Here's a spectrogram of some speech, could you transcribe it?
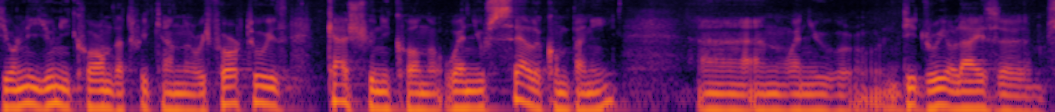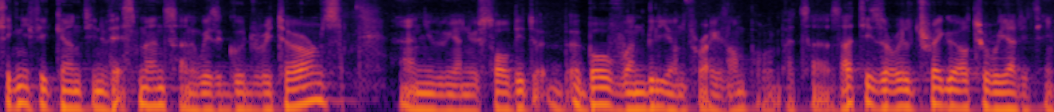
The only unicorn that we can refer to is cash unicorn when you sell a company uh, and when you did realize uh, significant investments and with good returns, and you, and you sold it above 1 billion, for example. But uh, that is a real trigger to reality.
